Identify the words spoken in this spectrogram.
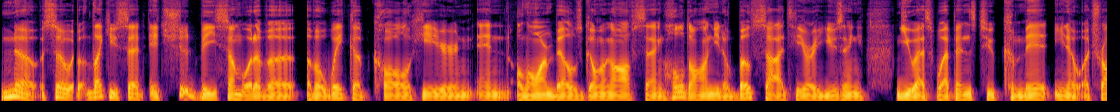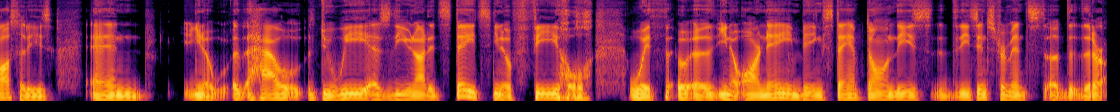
No, so like you said, it should be somewhat of a of a wake up call here, and, and, alarm bells going off, saying, "Hold on, you know, both sides here are using U.S. weapons to commit, you know, atrocities." And you know, uh, how do we, as the United States, you know, feel with uh, uh, you know our name being stamped on these these instruments uh, th- that are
